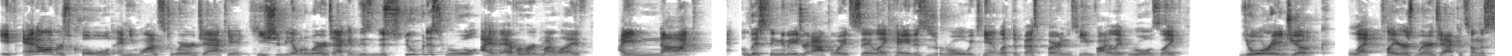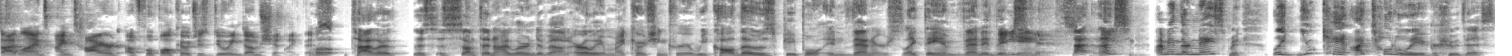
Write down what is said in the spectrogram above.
if Ed Oliver's cold and he wants to wear a jacket, he should be able to wear a jacket. This is the stupidest rule I have ever heard in my life. I am not listening to Major Applewhite say like, "Hey, this is a rule. We can't let the best player in the team violate rules." Like, you're a joke. Let players wear jackets on the sidelines. I'm tired of football coaches doing dumb shit like this. Well, Tyler, this is something I learned about earlier in my coaching career. We call those people inventors. Like they invented the game. That, that's, I mean, they're Naismith. Like you can't, I totally agree with this.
